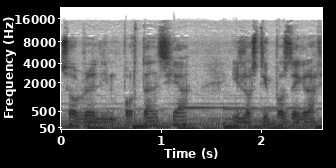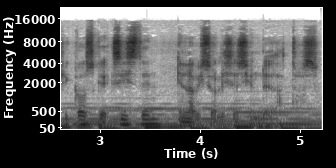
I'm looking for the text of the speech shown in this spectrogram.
sobre la importancia y los tipos de gráficos que existen en la visualización de datos.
